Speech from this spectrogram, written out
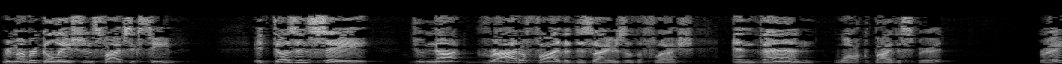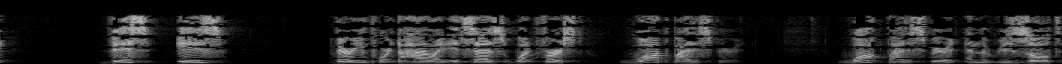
Remember Galatians 5:16. It doesn't say do not gratify the desires of the flesh and then walk by the Spirit. Right? This is very important to highlight. It says what first? Walk by the Spirit. Walk by the Spirit, and the result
